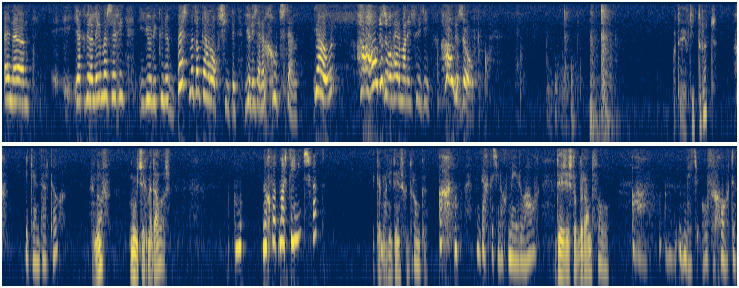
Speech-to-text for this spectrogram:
En, eh, ja, ik wil alleen maar zeggen, jullie kunnen best met elkaar opschieten. Jullie zijn een goed stel. Ja hoor. Hou Houden zo, Herman en Suzy. Houden zo. Wat heeft die trut? Je kent haar toch? En of? Moeit zich met alles. Nog wat martini, schat? Ik heb nog niet eens gedronken. Oh, ik dacht dat je nog meer wou. Deze is tot de rand vol. Oh, een beetje overgoten.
